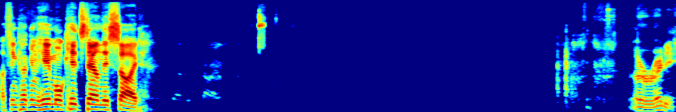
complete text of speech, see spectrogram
I think I can hear more kids down this side. Alrighty.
